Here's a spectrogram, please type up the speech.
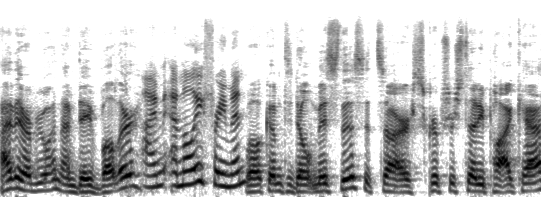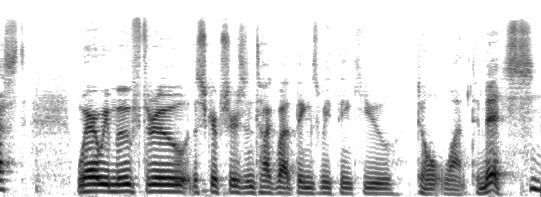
Hi there, everyone. I'm Dave Butler. I'm Emily Freeman. Welcome to Don't Miss This. It's our scripture study podcast where we move through the scriptures and talk about things we think you don't want to miss.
